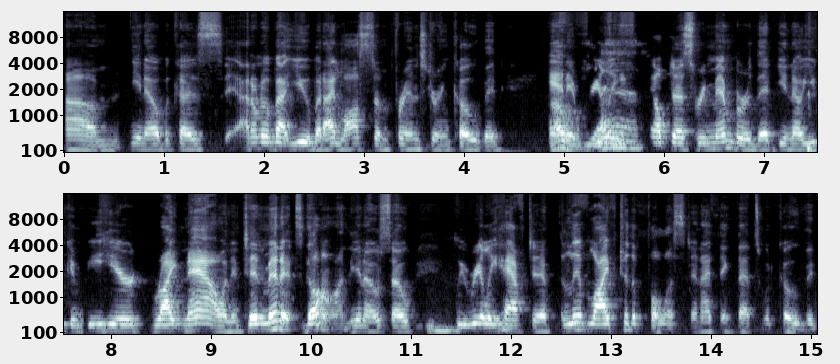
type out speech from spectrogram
um, you know, because I don't know about you, but I lost some friends during COVID, and oh, it really yeah. helped us remember that you know you can be here right now and in 10 minutes gone you know so we really have to live life to the fullest and i think that's what covid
